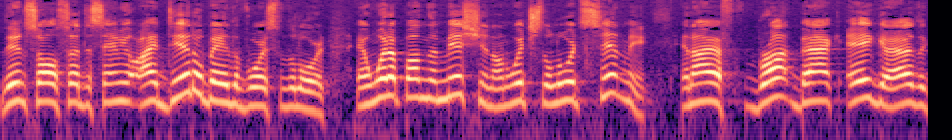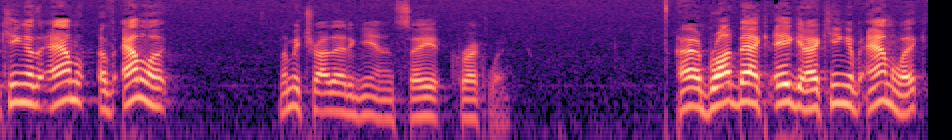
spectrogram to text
Then Saul said to Samuel, I did obey the voice of the Lord, and went upon the mission on which the Lord sent me. And I have brought back Agag, the king of, Am- of Amalek. Let me try that again and say it correctly. I have brought back Agag, king of Amalek,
